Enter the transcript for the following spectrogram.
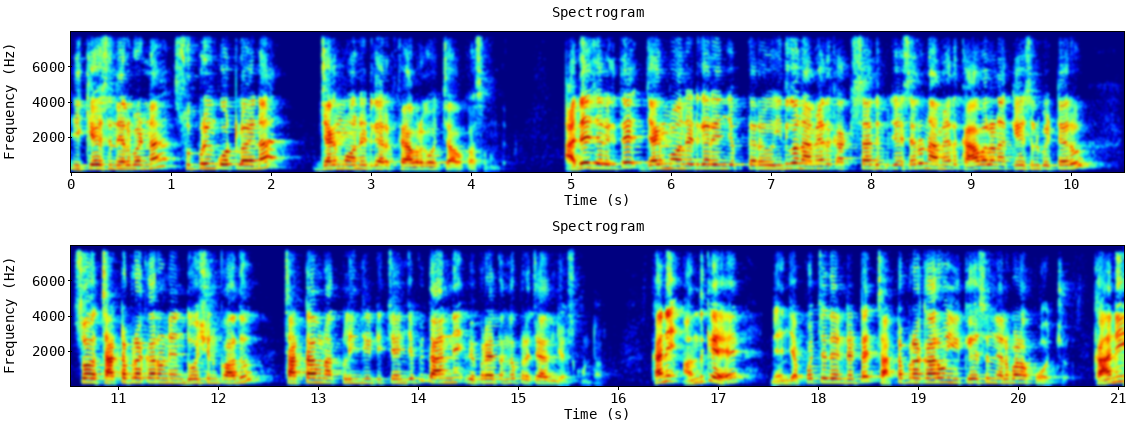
ఈ కేసు నిలబడినా సుప్రీంకోర్టులో అయినా జగన్మోహన్ రెడ్డి గారికి ఫేవర్గా వచ్చే అవకాశం ఉంది. అదే జరిగితే జగన్మోహన్ రెడ్డి గారు ఏం చెప్తారు? ఇదిగో నా మీద కక్ష సాధింపు చేశారు నా మీద కావాలన్న కేసులు పెట్టారు సో చట్ట ప్రకారం నేను దోషిని కాదు చట్టాలు నాకు క్లీన్ చీట్ ఇచ్చాయని చెప్పి దాన్ని విపరీతంగా ప్రచారం చేసుకుంటారు కానీ అందుకే నేను చెప్పొచ్చేది ఏంటంటే చట్ట ప్రకారం ఈ కేసులు నిలబడకపోవచ్చు. కానీ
